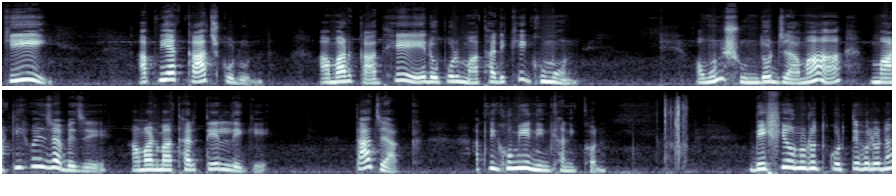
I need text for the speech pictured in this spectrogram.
কি? আপনি এক কাজ করুন। আমার কাঁধের ওপর মাথা রেখে ঘুমন। অমন সুন্দর জামা মাটি হয়ে যাবে যে আমার মাথার তেল লেগে। তা যাক, আপনি ঘুমিয়ে নিন খানিক্ষণ বেশি অনুরোধ করতে হলো না।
